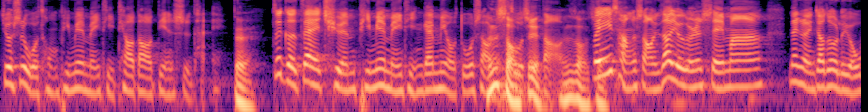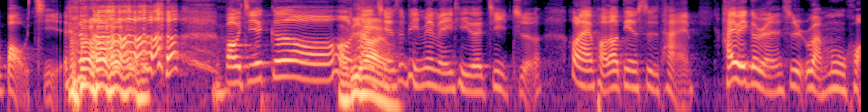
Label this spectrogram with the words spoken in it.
就是我从平面媒体跳到电视台。对，这个在全平面媒体应该没有多少人做得到，很少见，非常少。你知道有个人谁吗？那个人叫做刘宝杰，宝杰哥哦，哦，他以前是平面媒体的记者，后来跑到电视台。还有一个人是阮木华。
